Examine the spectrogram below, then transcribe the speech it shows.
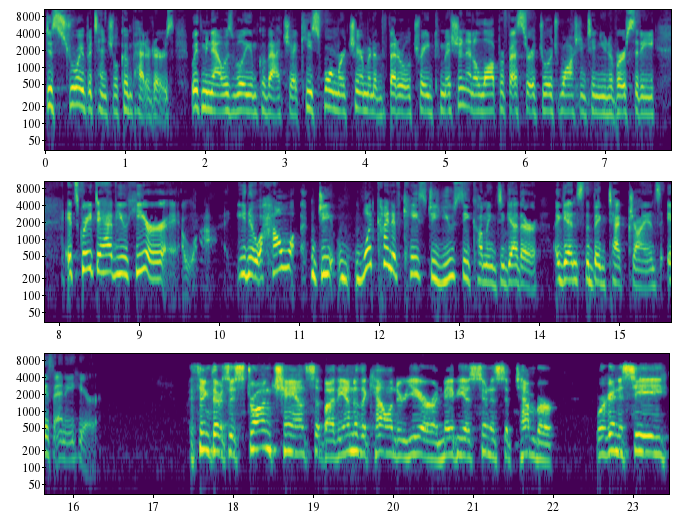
destroy potential competitors. With me now is William Kovacic. He's former chairman of the Federal Trade Commission and a law professor at George Washington University. It's great to have you here. You know, how do you, what kind of case do you see coming together against the big tech giants, if any, here? I think there's a strong chance that by the end of the calendar year, and maybe as soon as September, we're going to see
